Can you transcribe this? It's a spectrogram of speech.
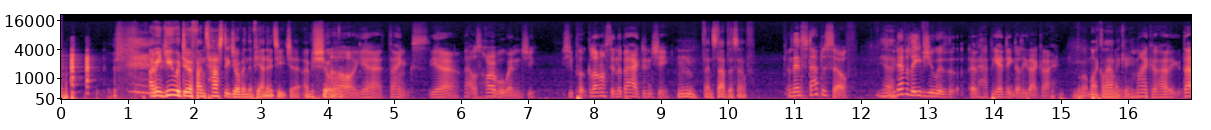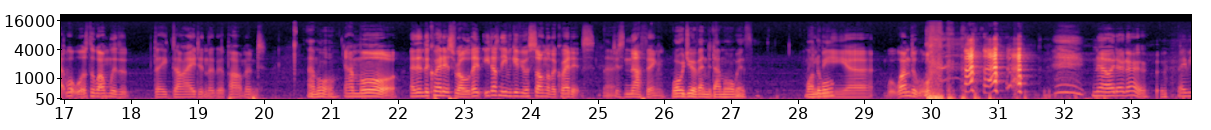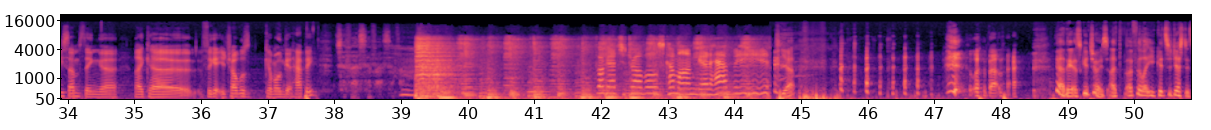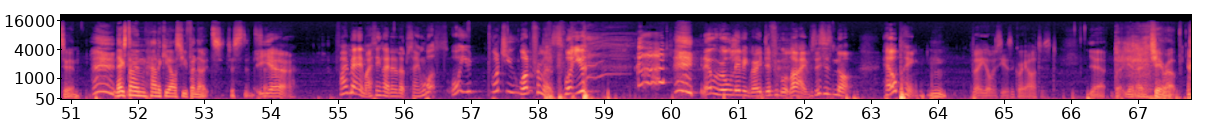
I mean, you would do a fantastic job in the piano teacher. I'm sure. Oh yeah, thanks. Yeah, that was horrible when she she put glass in the bag, didn't she? Mm, then stabbed herself. And then stabbed herself. Yeah. He never leaves you with a happy ending, does he? That guy, What, Michael Haneke. Michael had it- that. What was the one with the, they died in the apartment? Amour. Amour. And then the credits roll. They, he doesn't even give you a song on the credits. No. Just nothing. What would you have ended Amour with? Wonderwall. Maybe, uh, w- Wonderwall. no, I don't know. Maybe something uh, like uh, "Forget Your Troubles, Come On, Get Happy." Forget your troubles, come on, get happy. Yep. what about that? Yeah, I think that's a good choice. I, I feel like you could suggest it to him. Next time Haneke asks you for notes, just say- Yeah. If I met him, I think I'd end up saying, "What? What you? What do you want from us? What you?" you know, we're all living very difficult lives. This is not helping. Mm. But he obviously is a great artist. Yeah, but you know, cheer up.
